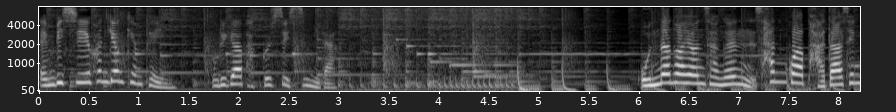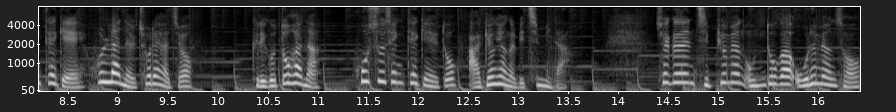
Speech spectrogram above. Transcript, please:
MBC 환경 캠페인 우리가 바꿀 수 있습니다. 온난화 현상은 산과 바다 생태계에 혼란을 초래하죠. 그리고 또 하나, 호수 생태계에도 악영향을 미칩니다. 최근 지표면 온도가 오르면서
